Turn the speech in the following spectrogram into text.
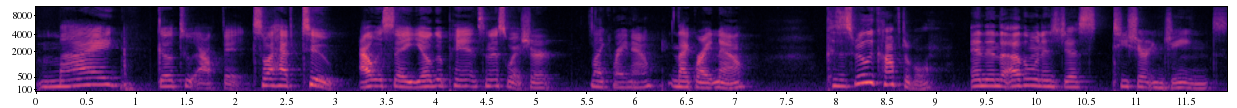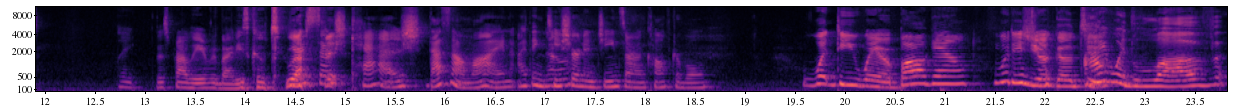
My go to outfit. So I have two. I would say yoga pants and a sweatshirt, Like right now? like right now, because it's really comfortable. And then the other one is just t shirt and jeans. Like, that's probably everybody's go to You're outfit. so cash. That's not mine. I think No? t-shirt and jeans are uncomfortable. What do you wear? A ball gown? What is your go to? I would love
